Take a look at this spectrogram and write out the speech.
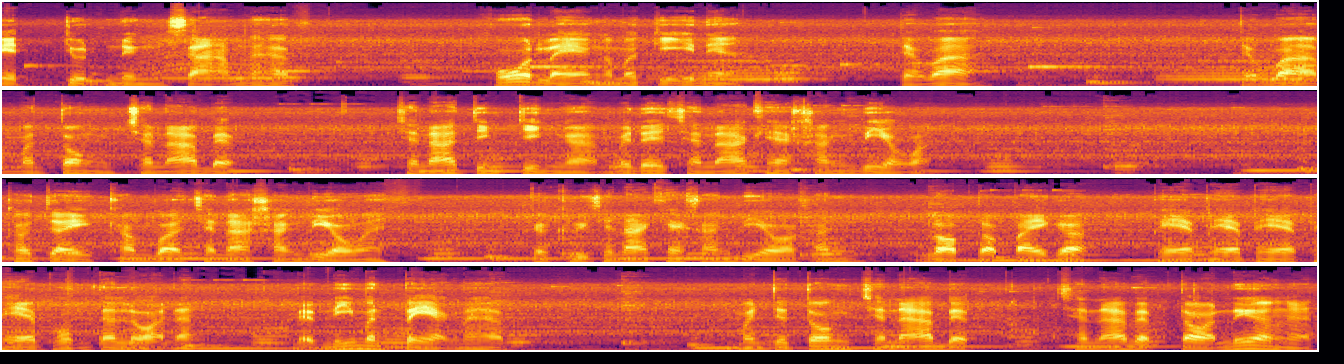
11.13 นะครับ โคตรแรงอะเมื่อกี้เนี่ย แต่ว่า แต่ว่ามันต้องชนะแบบชนะจริงๆอะไม่ได้ชนะแค่ครั้งเดียวอะเข้าใจคำว่าชนะครั้งเดียวไหมก็คือชนะแค่ครั้งเดียวอะครั้งรอบต่อไปก็ แพ้แพ้แพ้แพ้ผมตลอดอะแบบนี้มันแปลกนะครับ มันจะต้องชนะแบบชนะแบบต่อเนื่องอะ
